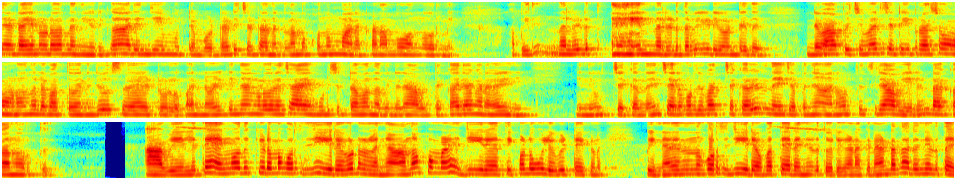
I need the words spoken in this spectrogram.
ചേട്ടായി എന്നോട് പറഞ്ഞു നീ ഒരു കാര്യം ചെയ്യും മുറ്റം പോട്ട് അടിച്ചിട്ട് എന്നിട്ട് നമുക്കൊന്ന് ഉമ്മാനെ കാണാൻ പോകാമെന്ന് പറഞ്ഞു. അപ്പോൾ ഇത് ഇന്നലെ എടുത്ത് ഇന്നലെ എടുത്ത വീഡിയോ ഉണ്ട് ഇത്. എന്റെ വാപ്പിച്ച് മരിച്ചിട്ട് ഈ പ്രാവശ്യം ഓണമൊന്നുമില്ല പത്ത് പതിനഞ്ച് ദിവസമേ ആയിട്ടുള്ളൂ. വന്ന വഴിക്ക് ഞങ്ങൾ ഒരു ചായയും കുടിച്ചിട്ടാണ് വന്നത്. പിന്നെ രാവിലത്തെ കാര്യം അങ്ങനെ കഴിഞ്ഞ്. ഇനി ഉച്ചക്കെന്ന് വെച്ചാൽ കുറച്ച് പച്ചക്കറി ഇരുന്നേച്ചു. അപ്പം ഞാൻ ഓർത്ത് ഇച്ചിരി അവിയൽ ഉണ്ടാക്കാമെന്ന് ഓർത്ത്. അവിയൽ തേങ്ങ ഒതുക്കിയിടുമ്പോൾ കുറച്ച് ജീരകം ഇടണല്ലോ. ഞാൻ നോക്കുമ്പോഴേ ജീരകത്തിൽ കൊണ്ട് ഉലുവിട്ടേക്കണ് പിന്നെ അതിൽ നിന്ന് കുറച്ച് ജീരകമൊക്കെ തിരഞ്ഞെടുത്തു. ഒരു കണക്കിനാണ്ട തിരഞ്ഞെടുത്ത്.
